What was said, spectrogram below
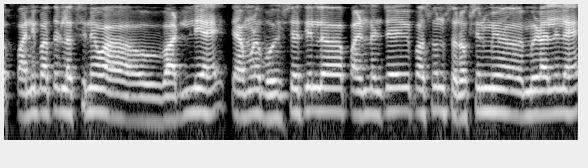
पाणी पातळी लक्षणीय वा वाढलेली आहे. त्यामुळे भविष्यातील पाणीटंचाईपासून संरक्षण मिळ मिळालेले आहे.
